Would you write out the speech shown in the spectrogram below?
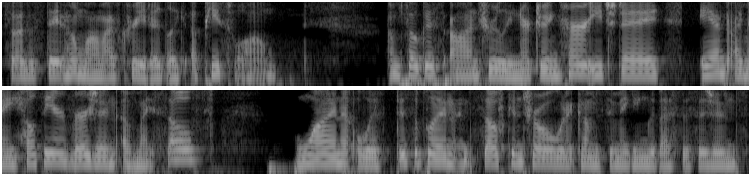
So, as a stay at home mom, I've created like a peaceful home. I'm focused on truly nurturing her each day, and I'm a healthier version of myself, one with discipline and self control when it comes to making the best decisions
